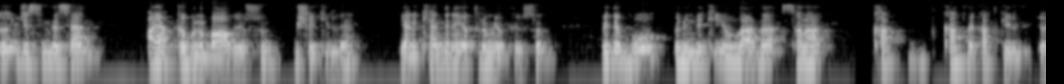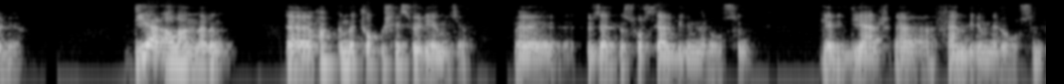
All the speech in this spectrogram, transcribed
öncesinde sen ayakkabını bağlıyorsun bir şekilde. Yani kendine yatırım yapıyorsun. Ve de bu önündeki yıllarda sana kat, kat ve kat geri dönüyor. Diğer alanların e, hakkında çok bir şey söyleyemeyeceğim. E, özellikle sosyal bilimler olsun, diğer e, fen bilimleri olsun.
